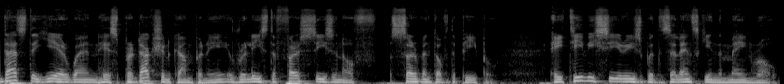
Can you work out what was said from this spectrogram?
That's the year when his production company released the first season of Servant of the People, a TV series with Zelensky in the main role.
